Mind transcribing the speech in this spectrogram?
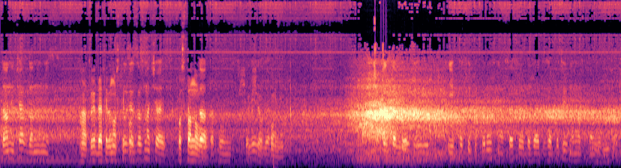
в даний час, в даному місці. А, то будете виносити Це вже по- зазначається. постанову. Дата повністю. що Все, йдете. понял. Це також і по суті порушення, все, що ви бажаєте за потрібно, можете там визначати.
